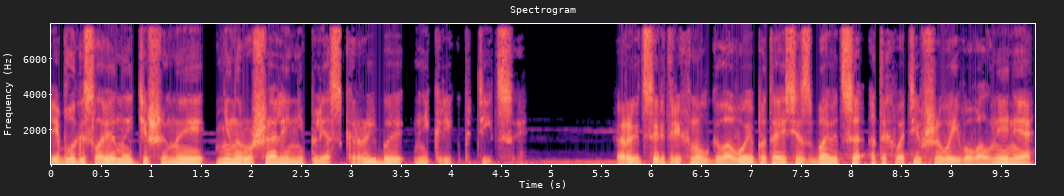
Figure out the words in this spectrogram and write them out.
и благословенной тишины не нарушали ни плеск рыбы, ни крик птицы. Рыцарь тряхнул головой, пытаясь избавиться от охватившего его волнения,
